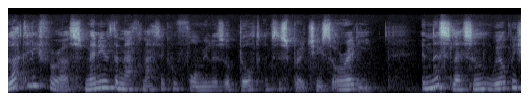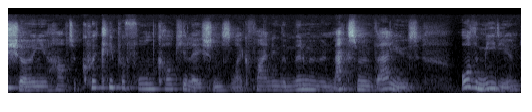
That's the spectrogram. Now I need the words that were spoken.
Luckily for us, many of the mathematical formulas are built into spreadsheets already. In this lesson, we'll be showing you how to quickly perform calculations like finding the minimum and maximum values, or the median,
